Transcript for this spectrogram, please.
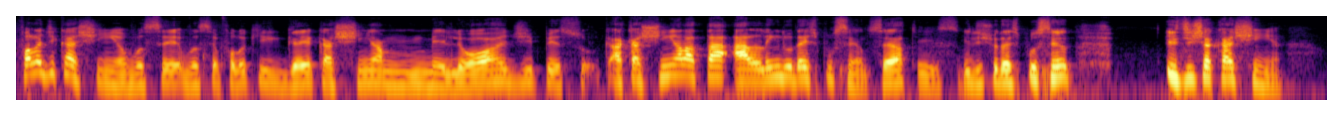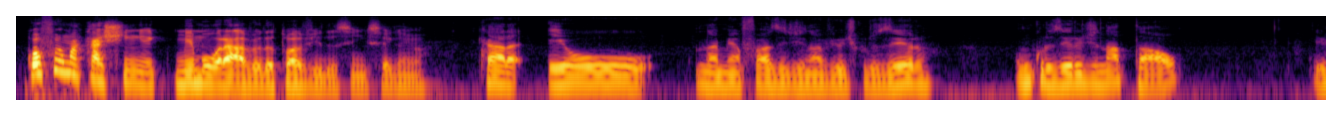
Fala de caixinha. Você, você falou que ganha caixinha melhor de pessoa. A caixinha ela tá além do 10%, certo? Isso. Existe o 10%, existe a caixinha. Qual foi uma caixinha memorável da tua vida, assim, que você ganhou? Cara, eu, na minha fase de navio de cruzeiro, um cruzeiro de Natal, eu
